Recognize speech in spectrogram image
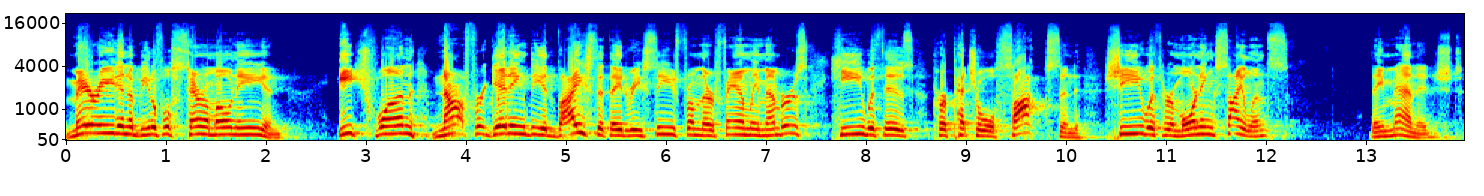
married in a beautiful ceremony, and each one not forgetting the advice that they'd received from their family members, he with his perpetual socks and she with her morning silence, they managed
